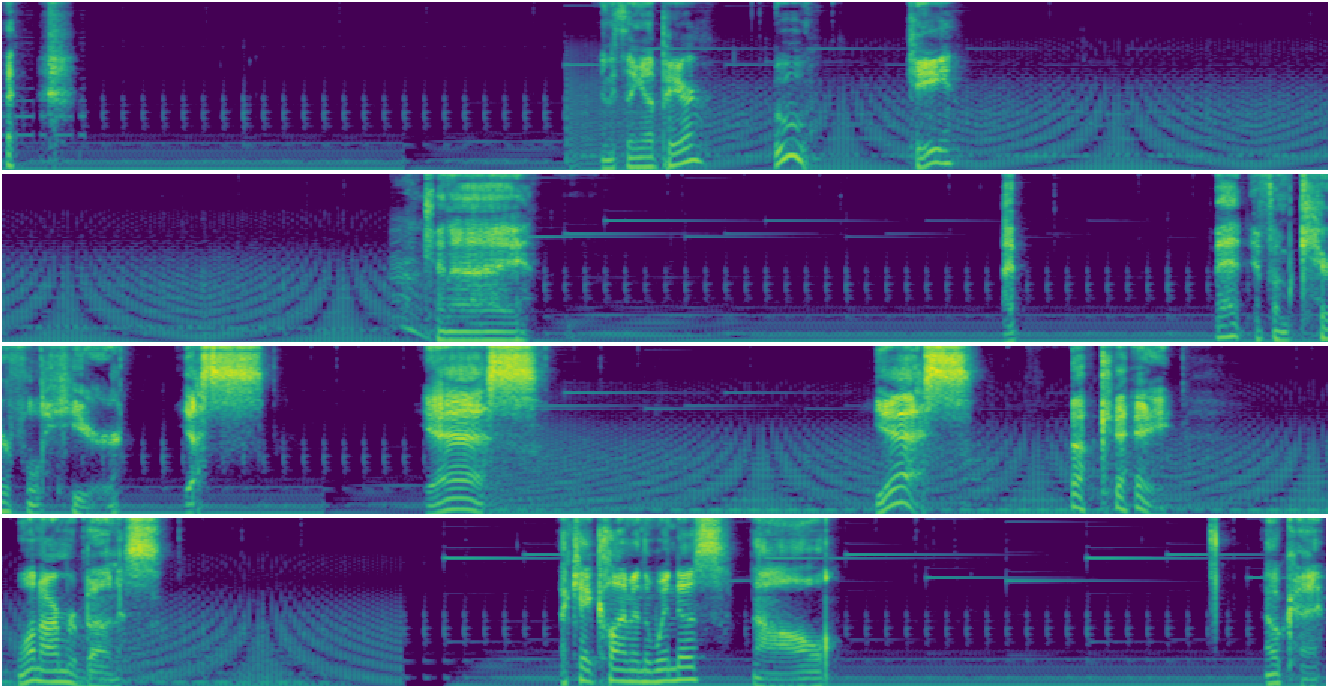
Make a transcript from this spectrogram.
Anything up here? Ooh, key. Can I... I bet if I'm careful here... Yes. Yes. Yes. Okay. One armor bonus. I can't climb in the windows? No. Okay.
